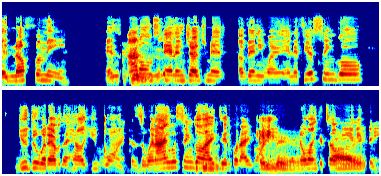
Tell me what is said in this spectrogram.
enough for me. And I don't stand in judgment of anyone. And if you're single, you do whatever the hell you want. Because when I was single, I did what I wanted. Amen. No one could tell me anything.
